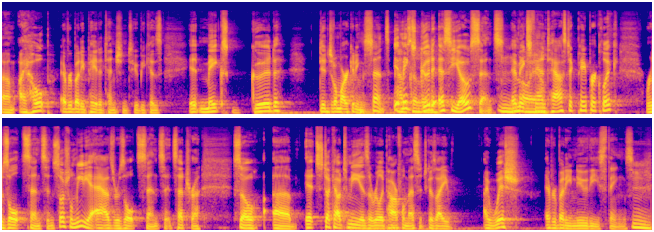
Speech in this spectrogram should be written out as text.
um, I hope everybody paid attention to because it makes good digital marketing sense. It Absolutely. makes good SEO sense. Mm, it makes oh, yeah. fantastic pay per click results sense and social media ads results sense, etc. So uh, it stuck out to me as a really powerful message because I I wish everybody knew these things. Mm.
